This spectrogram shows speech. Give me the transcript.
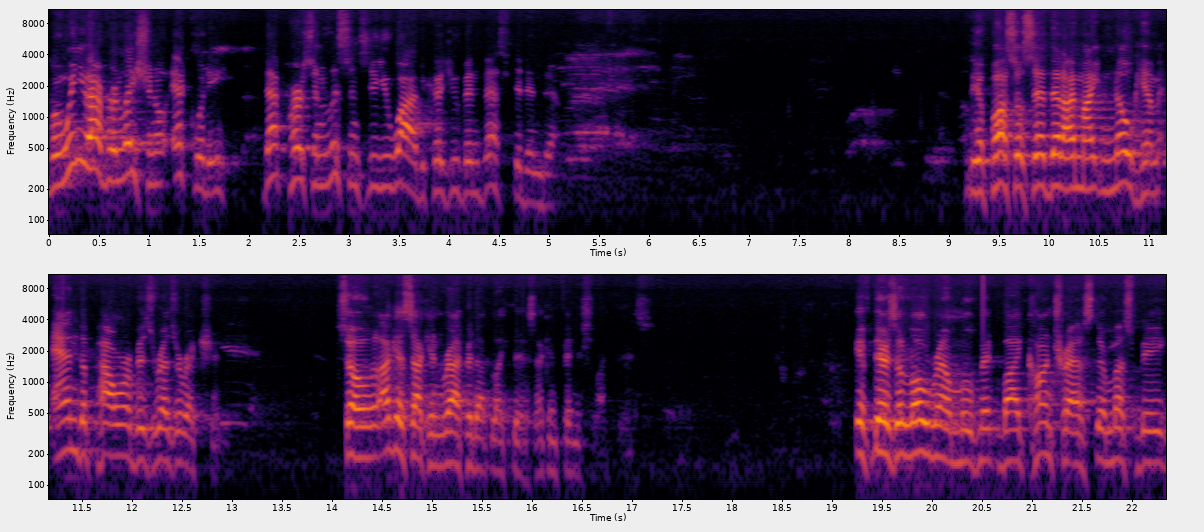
But when you have relational equity, that person listens to you. Why? Because you've invested in them. The apostle said that I might know him and the power of his resurrection. So I guess I can wrap it up like this. I can finish like this. If there's a low realm movement, by contrast, there must be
